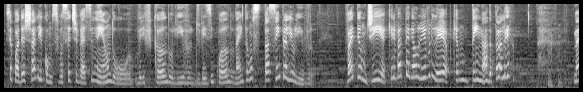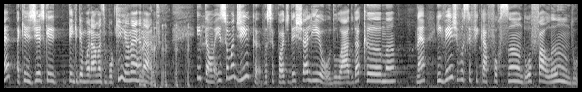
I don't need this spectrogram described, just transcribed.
Você pode deixar ali como se você estivesse lendo ou verificando o livro de vez em quando, né? Então está sempre ali o livro. Vai ter um dia que ele vai pegar o livro e ler, porque não tem nada para ler. né? Aqueles dias que ele tem que demorar mais um pouquinho, né, Renato? Então, isso é uma dica. Você pode deixar ali, ou do lado da cama, né? Em vez de você ficar forçando ou falando,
